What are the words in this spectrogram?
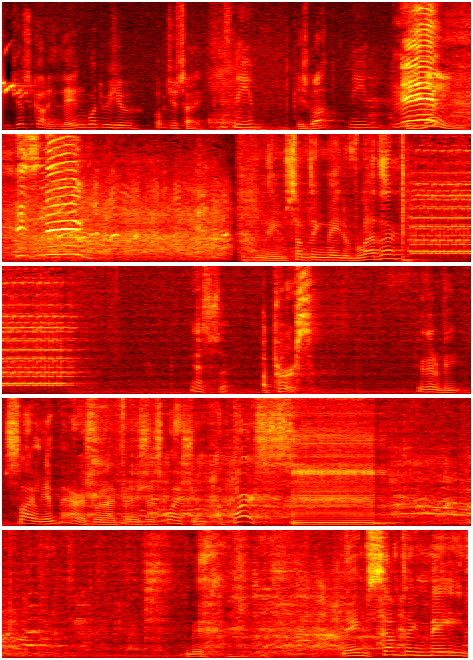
You just got it, Lynn. What was you? What would you say? His name. His what? Name. Name! His name! Name something made of leather? Yes, sir. A purse. You're going to be slightly embarrassed when I finish this question. A purse! Name something made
